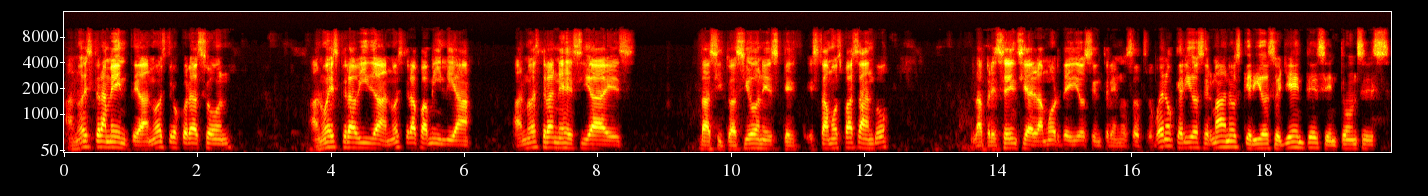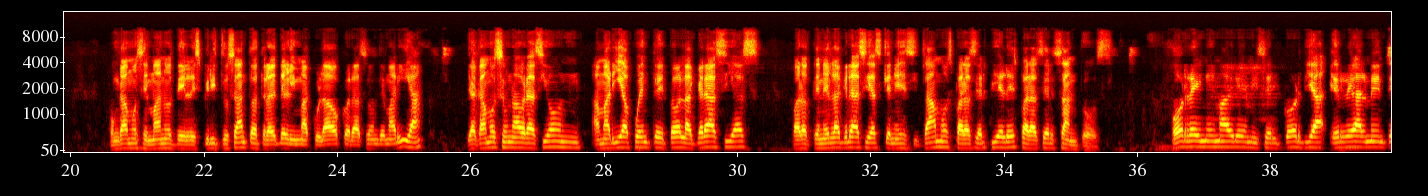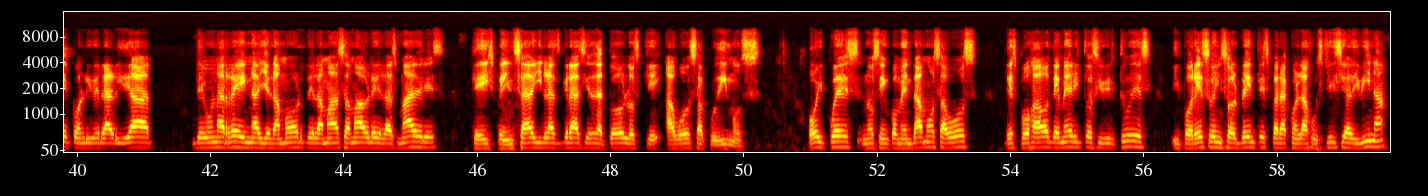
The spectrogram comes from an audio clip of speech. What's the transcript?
a nuestra mente, a nuestro corazón, a nuestra vida, a nuestra familia, a nuestras necesidades, las situaciones que estamos pasando, la presencia del amor de Dios entre nosotros. Bueno, queridos hermanos, queridos oyentes, entonces pongamos en manos del Espíritu Santo a través del Inmaculado Corazón de María y hagamos una oración a María, fuente de todas las gracias, para obtener las gracias que necesitamos para ser fieles, para ser santos. Oh Reina y Madre de Misericordia, es realmente con liberalidad de una reina y el amor de la más amable de las madres que dispensáis las gracias a todos los que a vos acudimos. Hoy pues nos encomendamos a vos, despojados de méritos y virtudes, y por eso insolventes para con la justicia divina.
